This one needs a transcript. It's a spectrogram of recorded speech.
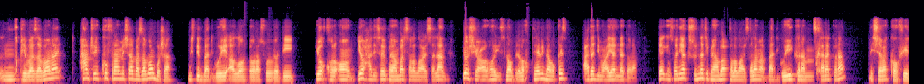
نطقی به زبانه همچنین کفر هم میشه به زبان باشه. مثل بدگویی الله یا رسول یا دین یا قرآن یا حدیث های پیامبر صلی الله علیه وسلم یا شعارهای اسلام. به خاطر همین نواقض عدد معین نداره یک انسان یک سنت پیامبر صلی الله علیه وسلم بدگویی کنه مسخره کنه میشه کافر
